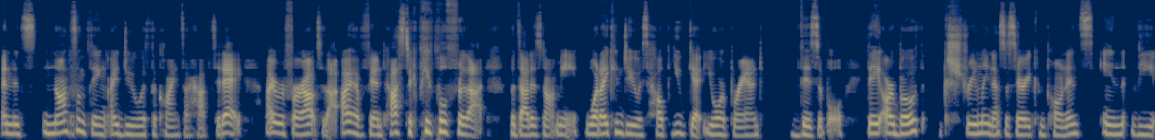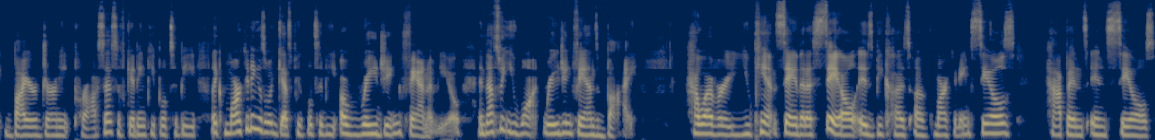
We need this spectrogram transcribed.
And it's not something I do with the clients I have today. I refer out to that. I have fantastic people for that, but that is not me. What I can do is help you get your brand visible. They are both extremely necessary components in the buyer journey process of getting people to be like marketing is what gets people to be a raging fan of you. And that's what you want. Raging fans buy. However, you can't say that a sale is because of marketing. Sales happens in sales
